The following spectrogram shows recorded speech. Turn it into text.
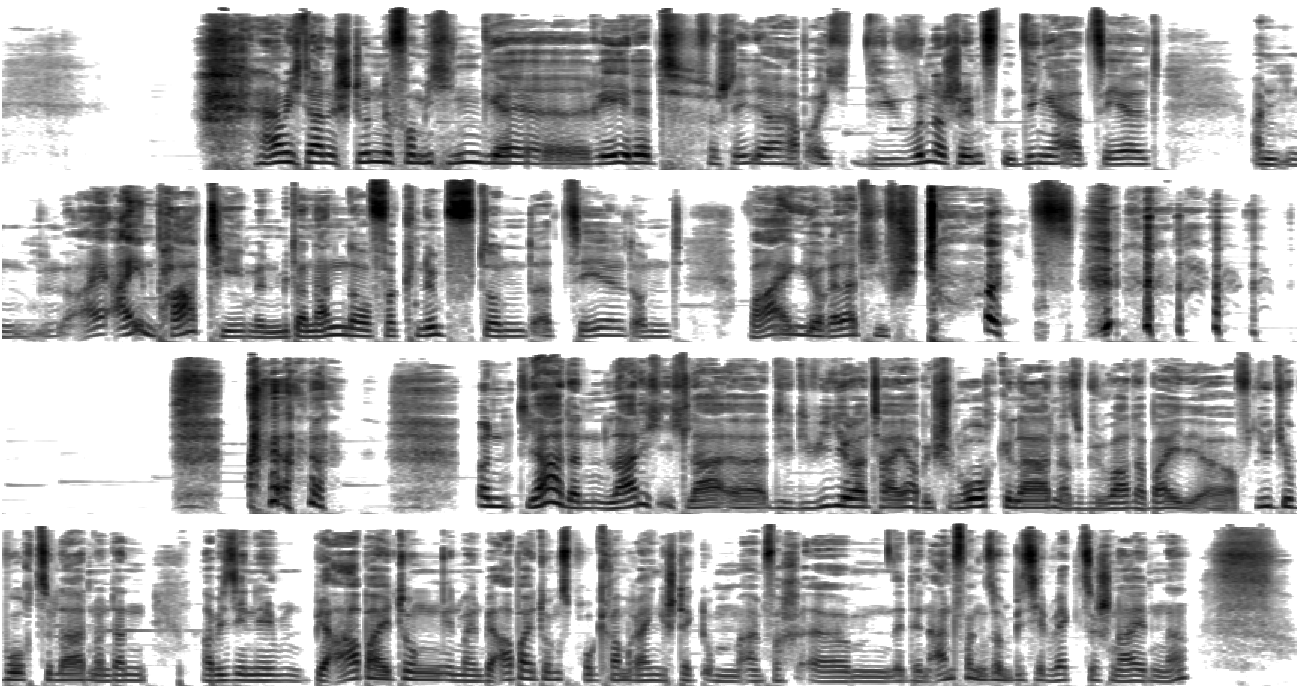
habe ich da eine Stunde vor mich hingeredet, versteht ihr, habe euch die wunderschönsten Dinge erzählt, ein paar Themen miteinander verknüpft und erzählt und war eigentlich auch relativ stolz. Und ja, dann lade ich, ich la, äh, die, die Videodatei habe ich schon hochgeladen, also war dabei, äh, auf YouTube hochzuladen und dann habe ich sie in die Bearbeitung, in mein Bearbeitungsprogramm reingesteckt, um einfach ähm, den Anfang so ein bisschen wegzuschneiden. Ne?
